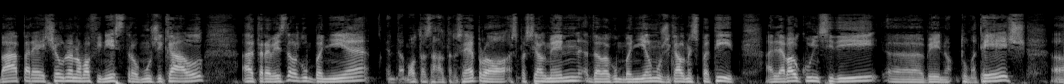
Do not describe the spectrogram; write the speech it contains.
va aparèixer una nova finestra musical a través de la companyia, entre moltes altres, eh, però especialment de la companyia El Musical Més Petit. Allà vau coincidir, eh, bé, no, tu mateix, eh,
